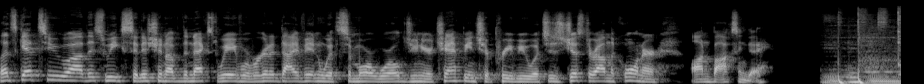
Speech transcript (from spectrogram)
Let's get to uh, this week's edition of the Next Wave, where we're going to dive in with some more World Junior Championship preview, which is just around the corner on Boxing Day.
